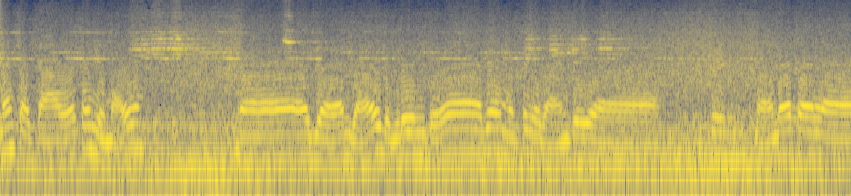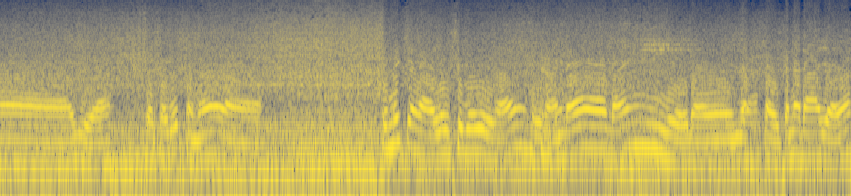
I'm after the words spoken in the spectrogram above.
nón cao cao có nhiều mẫu lắm. À, giờ em gửi đường link của với một cái người bạn kia là truyền bạn đó tên là cái gì ạ trên facebook này nó là cái nick là Lucibu thì phải thì bạn đó bán nhiều đồ nhập từ Canada về á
